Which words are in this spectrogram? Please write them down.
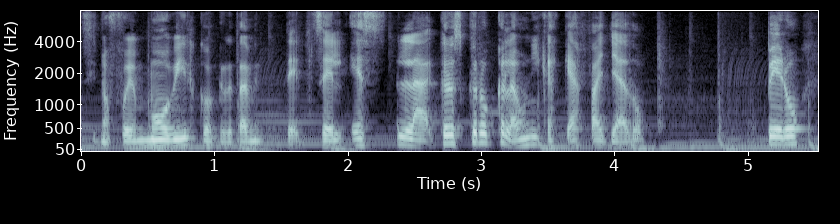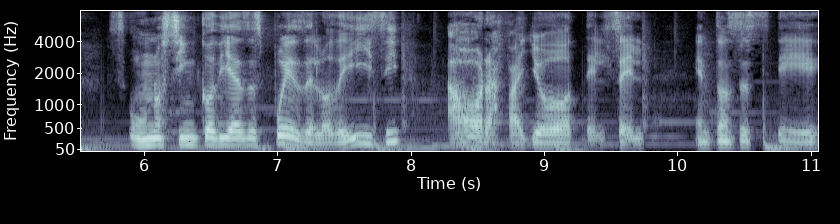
sino fue móvil, concretamente Telcel. Es la, creo, creo que la única que ha fallado. Pero unos cinco días después de lo de Easy, ahora falló Telcel. Entonces eh,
